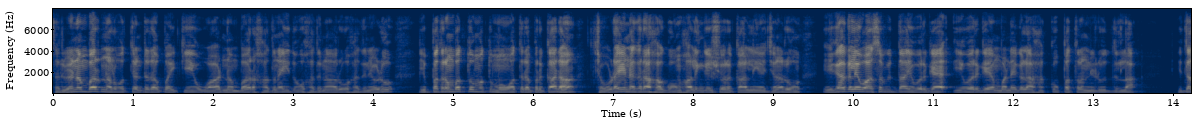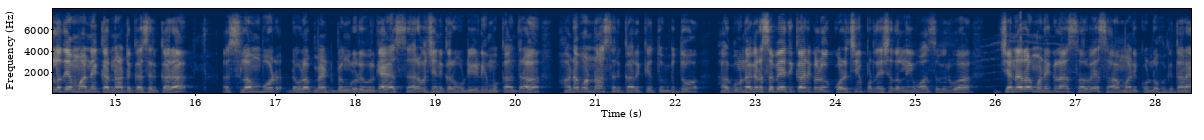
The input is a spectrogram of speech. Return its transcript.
ಸರ್ವೆ ನಂಬರ್ ನಲವತ್ತೆಂಟರ ಪೈಕಿ ವಾರ್ಡ್ ನಂಬರ್ ಹದಿನೈದು, ಹದಿನಾರು, ಹದಿನೇಳು, ಇಪ್ಪತ್ತೊಂಬತ್ತು ಮತ್ತು ಮೂವತ್ತರ ಪ್ರಕಾರ ಚೌಡಯ್ಯ ನಗರ ಹಾಗೂ ಮಹಾಲಿಂಗೇಶ್ವರ ಕಾಲನಿಯ ಜನರು ಈಗಾಗಲೇ ವಾಸವಿದ್ದ ಇವರಿಗೆ, ಈವರೆಗೆ ಮನೆಗಳ ಹಕ್ಕುಪತ್ರ ನೀಡುವುದಿಲ್ಲ. ಇದಲ್ಲದೆ ಮಾನ್ಯ ಕರ್ನಾಟಕ ಸರ್ಕಾರ ಸ್ಲಮ್ ಬೋರ್ಡ್ ಡೆವಲಪ್ಮೆಂಟ್ ಬೆಂಗಳೂರು ಇವರಿಗೆ ಸಾರ್ವಜನಿಕರು ಡಿಡಿ ಮುಖಾಂತರ ಹಣವನ್ನು ಸರ್ಕಾರಕ್ಕೆ ತುಂಬಿದ್ದು ಹಾಗೂ ನಗರಸಭೆ ಅಧಿಕಾರಿಗಳು ಕೊಳಚೆ ಪ್ರದೇಶದಲ್ಲಿ ವಾಸವಿರುವ ಜನರ ಮನೆಗಳ ಸರ್ವೆ ಸಹ ಮಾಡಿಕೊಂಡು ಹೋಗಿದ್ದಾರೆ.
